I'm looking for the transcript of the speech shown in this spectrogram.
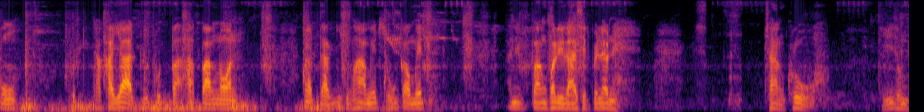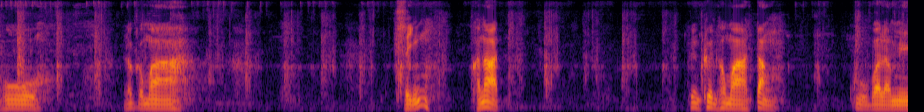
องค์พุทธคยาตหรือพุทธปะพระปางนอน หน้าตักยี่สิบห้าเมตร สูงเก้าเมตร อันนี้ปางพรีลาเสร็จไปแล้วนี่ ช่างครู สีชมพู แล้วก็มาสิงขนาด เพื่อนเคลื่อนเข้ามาตั้งกูบารมี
